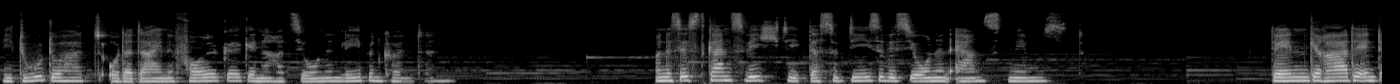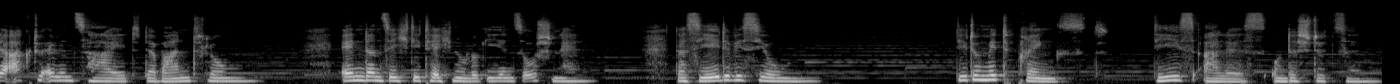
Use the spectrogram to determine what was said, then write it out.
wie du dort oder deine Folgegenerationen leben könnten. Und es ist ganz wichtig, dass du diese Visionen ernst nimmst. Denn gerade in der aktuellen Zeit der Wandlung ändern sich die Technologien so schnell, dass jede Vision die du mitbringst, dies alles unterstützen.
